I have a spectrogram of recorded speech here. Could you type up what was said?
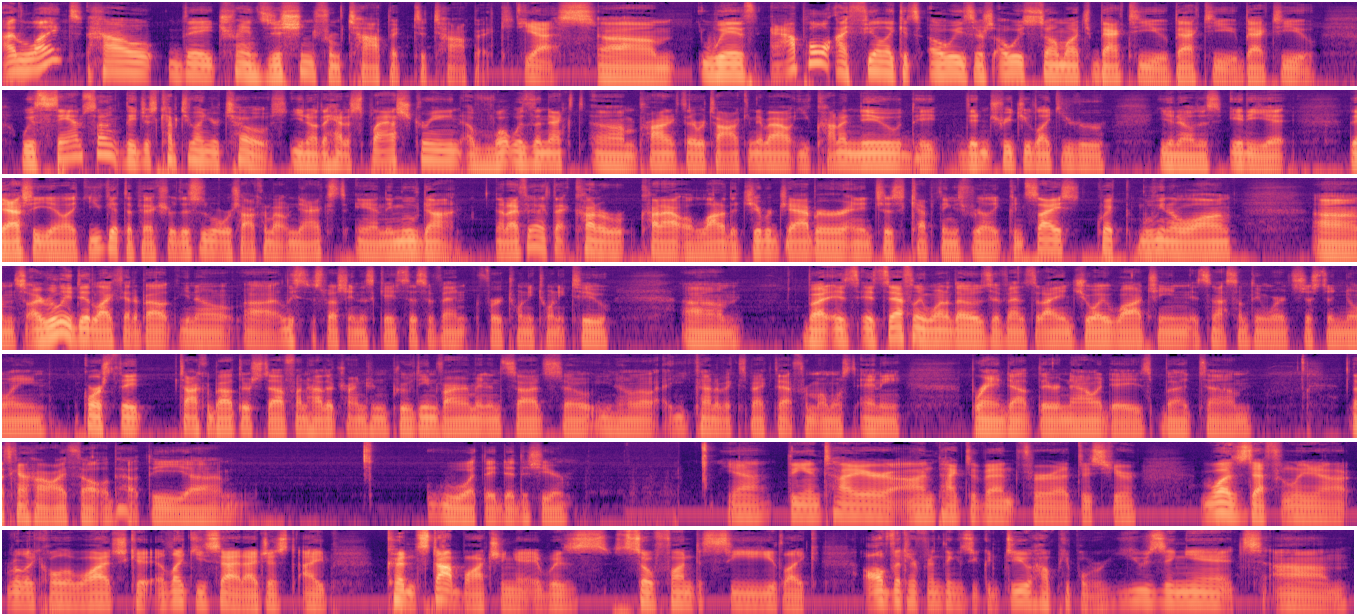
I liked how they transitioned from topic to topic. Yes. Um, with Apple, I feel like it's always there's always so much back to you, back to you, back to you. With Samsung, they just kept you on your toes. You know, they had a splash screen of what was the next um, product they were talking about. You kind of knew they didn't treat you like you're, you know, this idiot. They actually, you know, like you get the picture. This is what we're talking about next, and they moved on. And I feel like that cut a, cut out a lot of the jibber jabber, and it just kept things really concise, quick, moving along. Um, so I really did like that about you know uh, at least especially in this case this event for 2022. Um, but it's it's definitely one of those events that I enjoy watching. It's not something where it's just annoying. Of course, they talk about their stuff on how they're trying to improve the environment and such. So you know you kind of expect that from almost any brand out there nowadays. But um, that's kind of how I felt about the um, what they did this year. Yeah, the entire Unpacked event for uh, this year was definitely uh, really cool to watch. Like you said, I just I couldn't stop watching it. It was so fun to see like all the different things you could do, how people were using it. Um,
